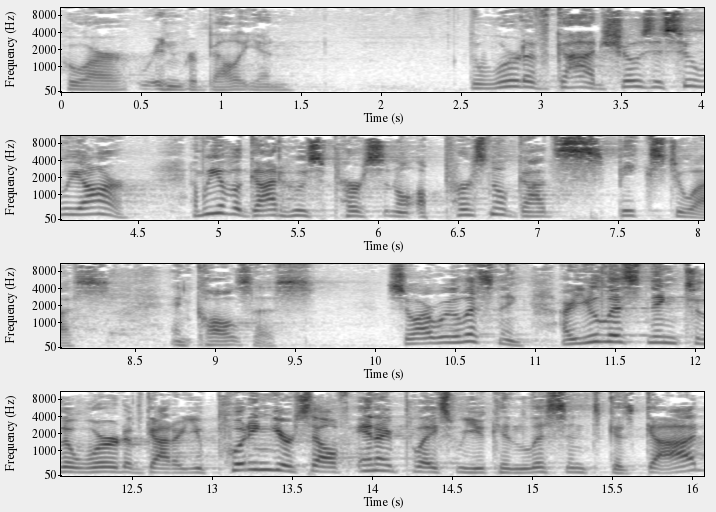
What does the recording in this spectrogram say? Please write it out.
who are in rebellion. The Word of God shows us who we are. And we have a God who's personal. A personal God speaks to us and calls us. So are we listening? Are you listening to the Word of God? Are you putting yourself in a place where you can listen? Because God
